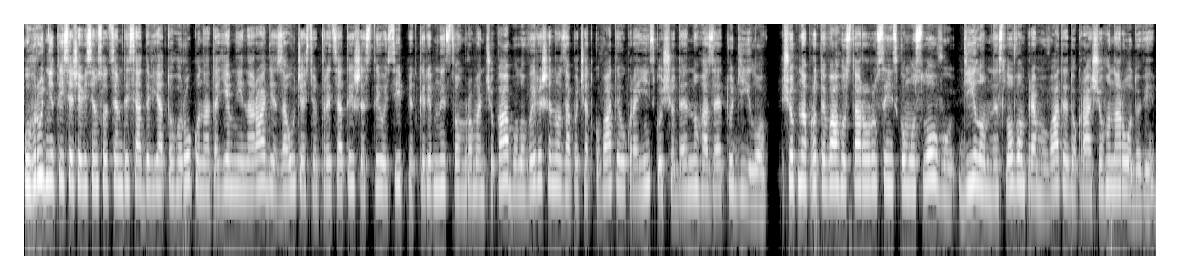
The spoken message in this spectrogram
У грудні 1879 року на таємній нараді за участю 36 осіб під керівництвом Романчука було вирішено започаткувати українську щоденну газету Діло, щоб на противагу старорусинському слову ділом не словом прямувати до кращого народові.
